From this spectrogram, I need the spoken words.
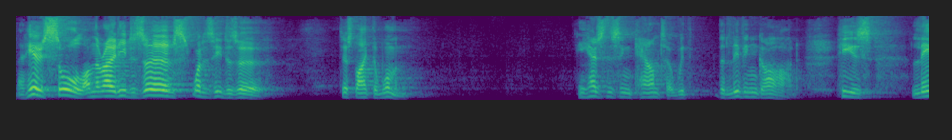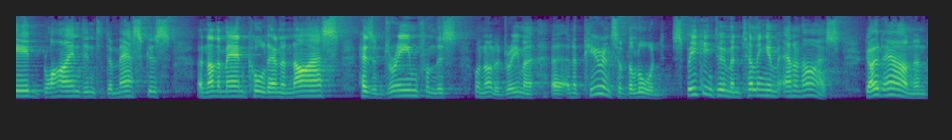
And here is Saul on the road. He deserves what does he deserve? Just like the woman. He has this encounter with the living God. He is led blind into Damascus. Another man called Ananias has a dream from this, well, not a dream, a, an appearance of the Lord, speaking to him and telling him, Ananias, go down and,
